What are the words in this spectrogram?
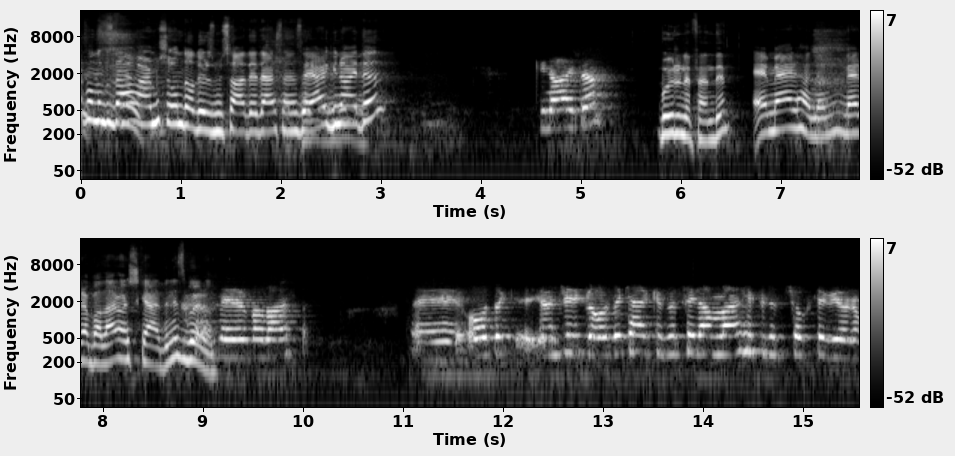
telefonumuz daha varmış onu da alıyoruz müsaade ederseniz eğer. Günaydın. Günaydın. Buyurun efendim. Emel Hanım merhabalar hoş geldiniz buyurun. Merhabalar. Ee, orada, öncelikle oradaki herkese selamlar. Hepinizi çok seviyorum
